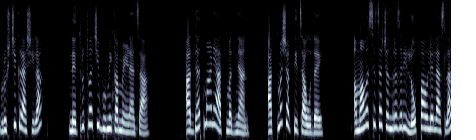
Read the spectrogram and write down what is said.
वृश्चिक राशीला नेतृत्वाची भूमिका मिळण्याचा. अध्यात्म आणि आत्मज्ञान आत्मशक्तीचा उदय. अमावस्येचा चंद्र जरी लोप पावलेला असला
